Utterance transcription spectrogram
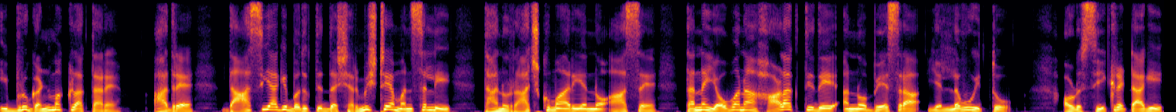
ಇಬ್ರು ಗಂಡ್ಮಕ್ಳಾಗ್ತಾರೆ. ಆದ್ರೆ ದಾಸಿಯಾಗಿ ಬದುಕ್ತಿದ್ದ ಶರ್ಮಿಷ್ಠೆಯ ಮನಸ್ಸಲ್ಲಿ ತಾನು ರಾಜ್ಕುಮಾರಿ ಅನ್ನೋ ಆಸೆ ತನ್ನ ಯೌವನ ಹಾಳಾಗ್ತಿದೆ ಅನ್ನೋ ಬೇಸರ ಎಲ್ಲವೂ ಇತ್ತು. ಅವಳು ಸೀಕ್ರೆಟ್ ಆಗಿ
